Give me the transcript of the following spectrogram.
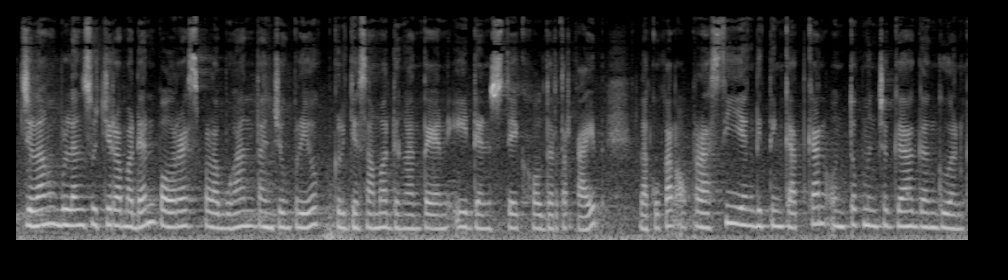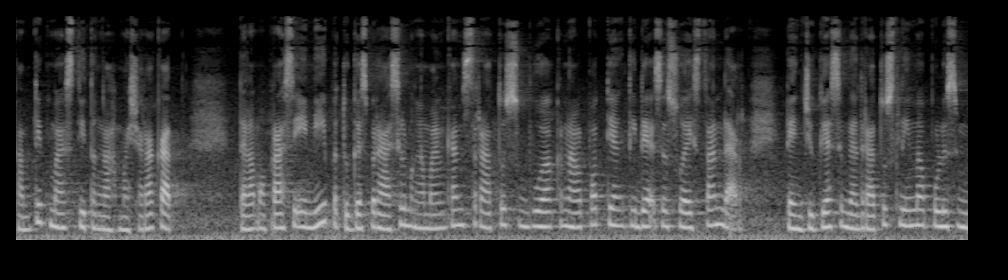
Jelang bulan suci Ramadan, Polres Pelabuhan Tanjung Priok bekerjasama dengan TNI dan stakeholder terkait lakukan operasi yang ditingkatkan untuk mencegah gangguan kamtipmas di tengah masyarakat. Dalam operasi ini, petugas berhasil mengamankan 100 buah knalpot yang tidak sesuai standar dan juga 959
